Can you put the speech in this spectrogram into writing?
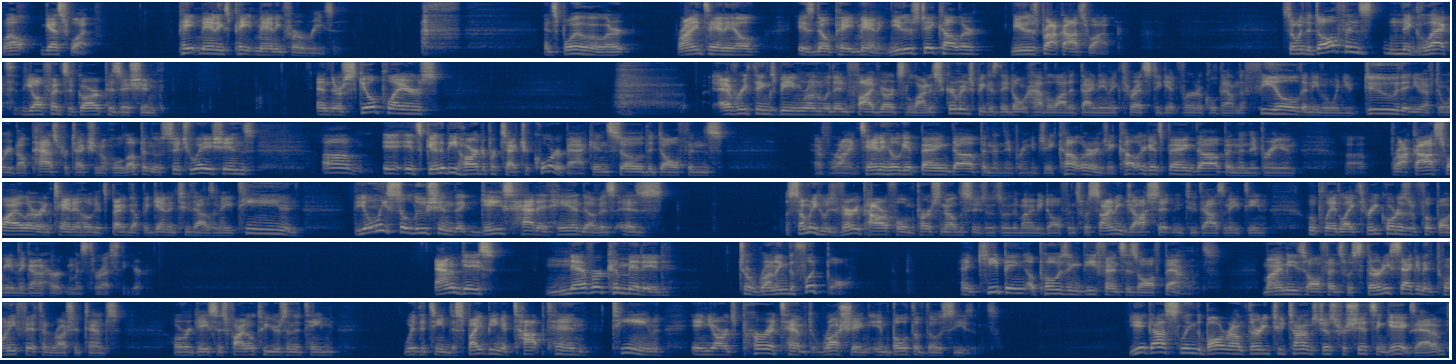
Well, guess what? Peyton Manning's Peyton Manning for a reason. And spoiler alert, Ryan Tannehill is no Peyton Manning. Neither is Jay Cutler, neither is Brock Osweiler. So when the Dolphins neglect the offensive guard position and their skill players, everything's being run within five yards of the line of scrimmage because they don't have a lot of dynamic threats to get vertical down the field. And even when you do, then you have to worry about pass protection to hold up in those situations um, it, it's going to be hard to protect your quarterback. And so the Dolphins have Ryan Tannehill get banged up, and then they bring in Jay Cutler, and Jay Cutler gets banged up, and then they bring in uh, Brock Osweiler, and Tannehill gets banged up again in 2018. And the only solution that Gase had at hand of as, as somebody who was very powerful in personnel decisions with the Miami Dolphins was signing Josh Sitton in 2018, who played like three quarters of a football game that got hurt and missed the rest of the year. Adam Gase never committed to running the football and keeping opposing defenses off balance. Miami's offense was 32nd and 25th in rush attempts over Gase's final two years in the team with the team, despite being a top 10 team in yards per attempt rushing in both of those seasons. You ain't got to sling the ball around 32 times just for shits and gigs, Adam.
